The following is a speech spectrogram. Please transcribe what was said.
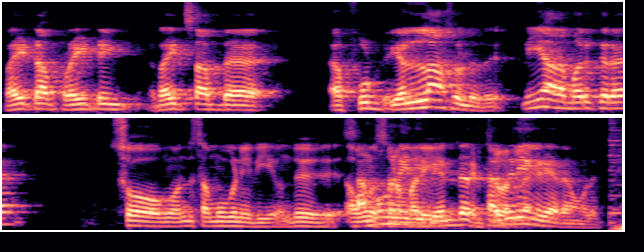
right of writing rights of the food எல்லாம் சொல்லுது. நீ அதை மறுக்கிற? சோ அவங்க வந்து சமூக நீதியை வந்து அவங்க எந்த. தகுதியும் கிடையாது அவங்களுக்கு.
